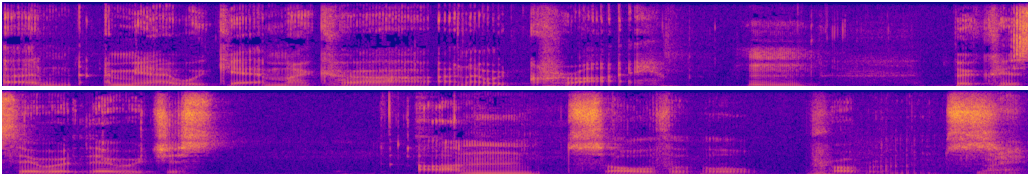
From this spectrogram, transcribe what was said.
and I mean I would get in my car and I would cry because there were there were just unsolvable problems. Right.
